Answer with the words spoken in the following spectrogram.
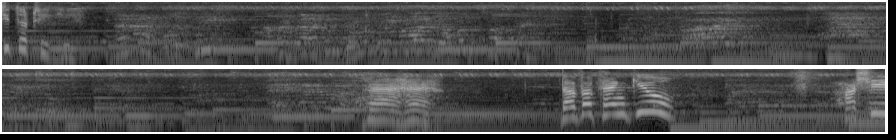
আছি তো ঠিকই। হ্যাঁ হ্যাঁ। দাদা থ্যাংক ইউ আসি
